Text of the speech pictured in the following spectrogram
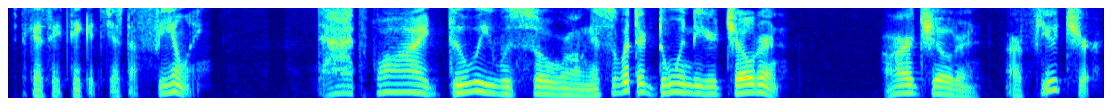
It's because they think it's just a feeling. That's why Dewey was so wrong. This is what they're doing to your children, our children, our future.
